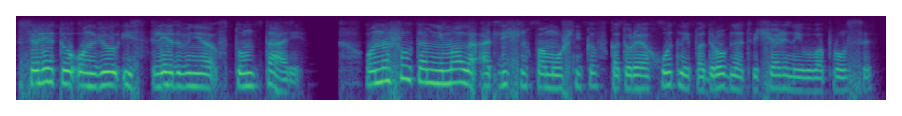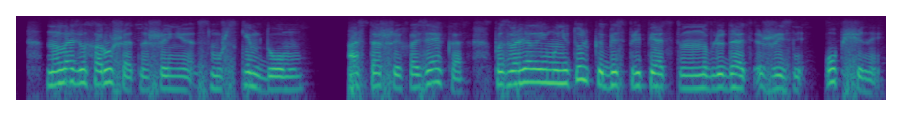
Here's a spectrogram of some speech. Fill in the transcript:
Все лето он вел исследования в Тунтаре. Он нашел там немало отличных помощников, которые охотно и подробно отвечали на его вопросы, наладил хорошие отношения с мужским домом, а старшая хозяйка позволяла ему не только беспрепятственно наблюдать жизнь общины,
